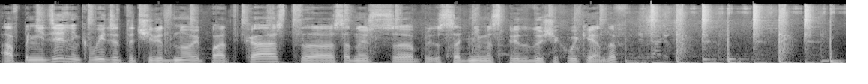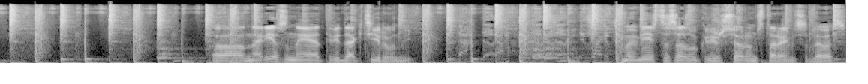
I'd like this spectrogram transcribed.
А в понедельник выйдет очередной подкаст э, с, одной с, э, с одним из предыдущих уикендов. Э, нарезанный и отредактированный. Мы вместе со звукорежиссером стараемся для вас.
